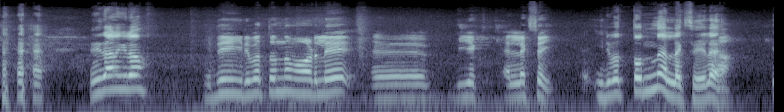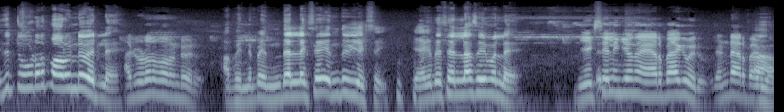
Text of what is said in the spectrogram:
ഇതാണെങ്കിലോ? ഇത് ഇരുപത്തൊന്ന് model B X L X I ഇരുപത്തൊന്ന് എൽ എക്സ് ഐ അല്ലേ? ഇത് ടൂ ഡോർ പവറിന്റെ വരില്ലേ? അടികൂടെ പവറിന്റെ വരും. ആ പിന്നെ ഇപ്പൊ എന്ത് എൽ എക്സ് ഐ എന്ത് വി എക്സ് ഐ ഏകദേശം എല്ലാം സെയിം അല്ലേ? ബി എക്സ് ഐ എനിക്ക് ഒന്ന് എയർ ബാഗ് വരും. രണ്ട് എയർ ആ ബാഗ്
